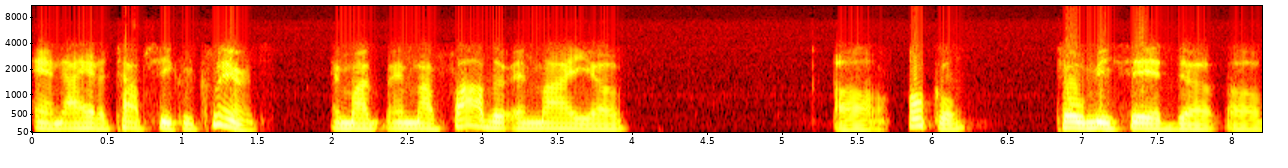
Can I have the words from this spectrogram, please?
and I had a top secret clearance. And my and my father and my uh, uh uncle told me said uh, uh,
